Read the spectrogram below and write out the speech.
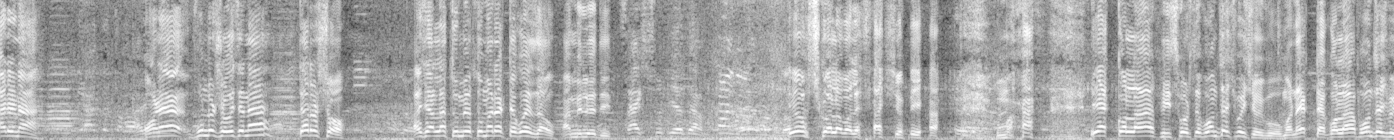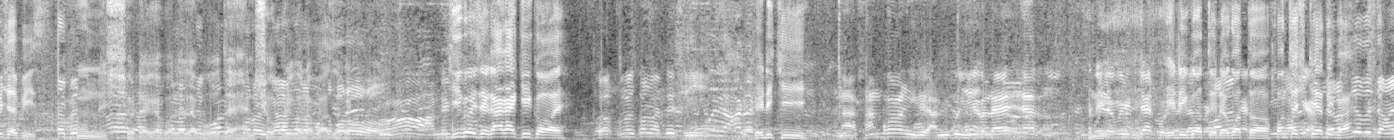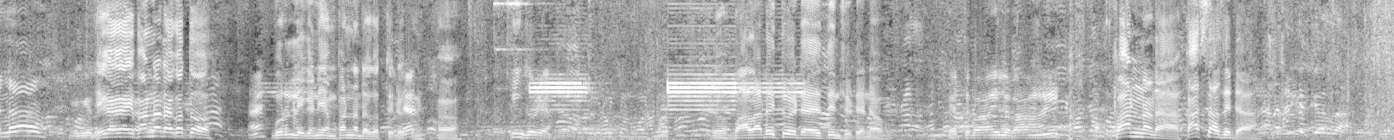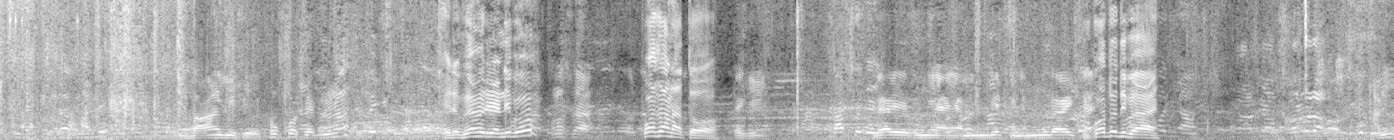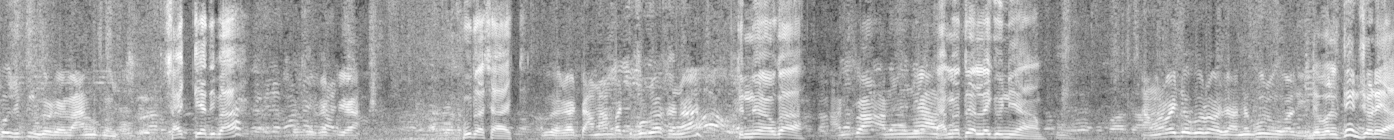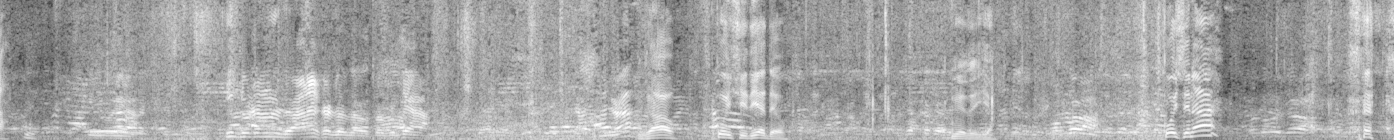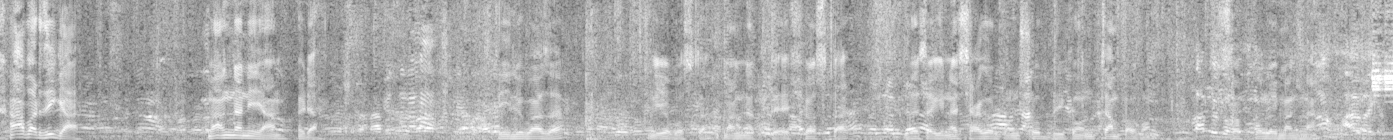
আরে না। অনেক পনেরোশো হয়েছে না? তেরোশো। আচ্ছা আল্লাহ তুমি তোমার একটা করে যাও আমি লিয়ে দিই। এস কলা বলে চারশো টাকা মা এক কলা ফিস পড়ছে পঞ্চাশ পয়সা হইব। মানে একটা কলা পঞ্চাশ পয়সা পিস উনিশশো টাকা বলে বউ দেখেন সবজি কলা বাজারে। কি কইছে কাকা কি কয়? এটি কি? না করা আমি মানে কত এটা কত? পঞ্চাশ টাকা দিবা? এ কাকা এই পান্নাটা কত? হ্যাঁ? গরুর লেগে নিয়াম পান্নাটা কত এটা? হ্যাঁ। তিনশো টাকা তো বালাটাই তো এটা তিনশো টাকা নাও। পান্নাটা কাঁচা যেটা। খুব কষ্ট এটা ব্যবহারীরা নিব? পচা না তো? কত দিবা? আমি কইছি তিনশো টাকা আমি কোনটা ষাট টাকা দিবা? কত টাকা হুদা ষাট। আমার বাড়িতে গরু আছে না? তুমি ওগা। আমি তো আমি আম- তো এর লাগি নিয়াম আমার বাড়িতে গরু আছে আমি গরু খালি। এটা বলে তিনশো টাকা তিনশো টাকা আড়াইশো টাকা দাও তোকে হ্যাঁ? যাও কইছি দিয়ে দেও। দিয়ে দিই কইছি না? আবার জিগা। মাংনা নিয়ে আম, এটা। তিলু বাজার, এই অবস্থা। মাংনাতে সস্তা। বেচা কিনা সাগর কোন, সবজি কোন, চাম্পা কোন, সব কলই মাংনা।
